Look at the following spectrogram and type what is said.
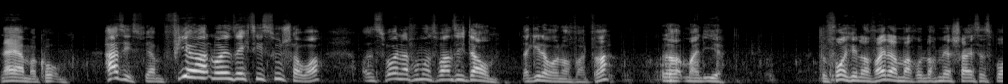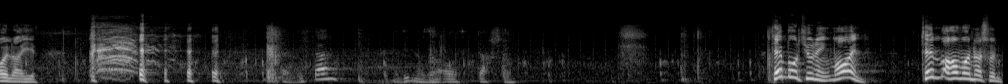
Naja, mal gucken. Hassis, wir haben 469 Zuschauer und 225 Daumen. Da geht aber noch was, wa? Oder was meint ihr? Bevor ich hier noch weitermache und noch mehr scheiße Spoiler hier. Ist da Licht an? Das sieht nur so aus, Dachschaden. Tempo-Tuning, moin. Tim, auch wunderschön.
